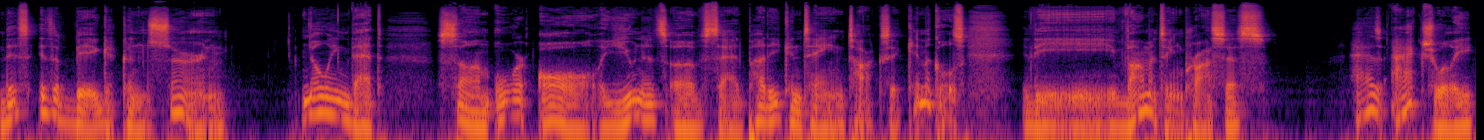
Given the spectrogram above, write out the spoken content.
this is a big concern, knowing that some or all units of sad putty contain toxic chemicals. The vomiting process has actually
